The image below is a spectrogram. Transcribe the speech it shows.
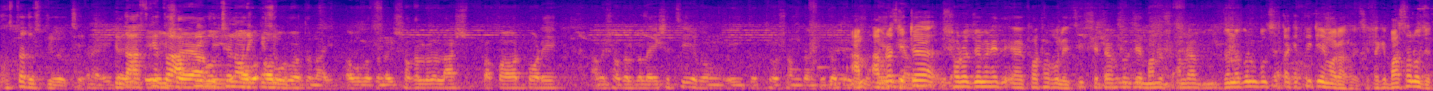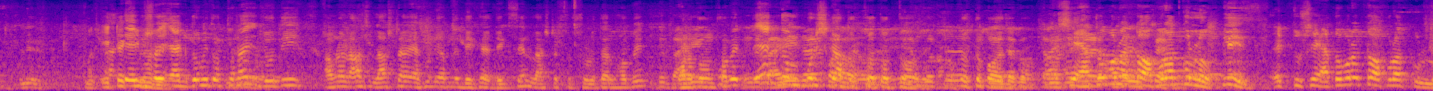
ধস্তাধস্তি হয়েছে। হ্যাঁ, কিন্তু আজকে তো আপনি বলছেন অনেক কিছু অবগত নাই অবগত নয় সকালবেলা লাশ পাওয়ার পরে আমি সকালবেলা এসেছি এবং এই তথ্য সংক্রান্ত আমরা যেটা। সরজমিনের কথা বলেছি সেটা হলো যে মানুষ আমরা জনগণ বলছে তাকে পিটিয়ে মারা হয়েছে তাকে বাঁচানো যেত। এই বিষয়ে একদমই তথ্য নাই। যদি আমরা লাস্ট লাস্টটা এখনই আপনি দেখে দেখছেন লাস্টটা সুরতাল হবে গণতন্ত্র হবে একদম পরিষ্কার তথ্য তথ্য হবে তথ্য পাওয়া যাবে। মানে সে এত বড় একটা অপরাধ করল প্লিজ একটু সে এত বড় একটা অপরাধ করল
